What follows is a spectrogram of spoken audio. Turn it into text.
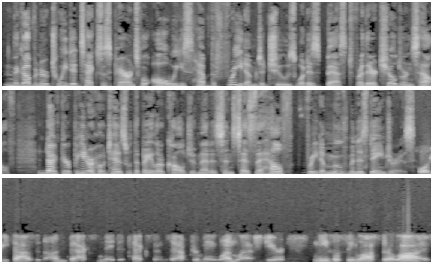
The governor tweeted Texas parents will always have the freedom to choose what is best for their children's health. Dr. Peter Hotez with the Baylor College of Medicine says the health freedom movement is dangerous. 40,000 unvaccinated Texans after May 1 last year needlessly lost their lives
